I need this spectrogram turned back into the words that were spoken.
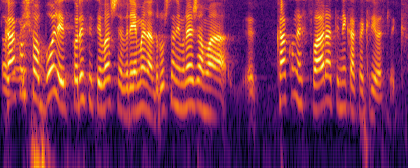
kako što bolje iskoristiti vaše vrijeme na društvenim mrežama, e, kako ne stvarati nikakve krive slike?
